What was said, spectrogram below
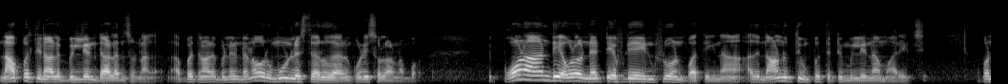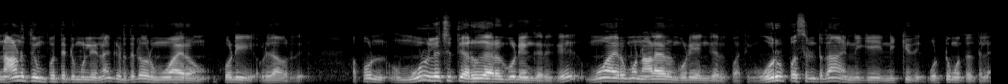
நாற்பத்தி நாலு பில்லியன் டாலர்னு சொன்னாங்க. நாற்பத்தி நாலு பில்லியன் ஒரு மூணு லட்சத்து அறுபதாயிரம் கோடி சொல்லலாம் நம்ம. போன ஆண்டு எவ்வளோ நெட் எஃப்டிஐ இன்ஃப்ளூன்னு பார்த்தீங்கன்னா அது நானூற்றி முப்பத்தெட்டு மில்லியனாக மாறிடுச்சு. அப்போ நானூற்றி முப்பத்தெட்டு மில்லியனா கிட்டத்தட்ட ஒரு மூவாயிரம் கோடி அப்படி தான் வருது. அப்போ மூணு லட்சத்தி அறுபதாயிரம் கோடி எங்கே இருக்குது மூவாயிரமோ நாலாயிரம் கோடி எங்கே இருக்குது பார்த்தீங்கன்னா ஒரு பர்சன்ட் தான் இன்றைக்கி நிற்கிது ஒட்டு மொத்தத்தில்.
